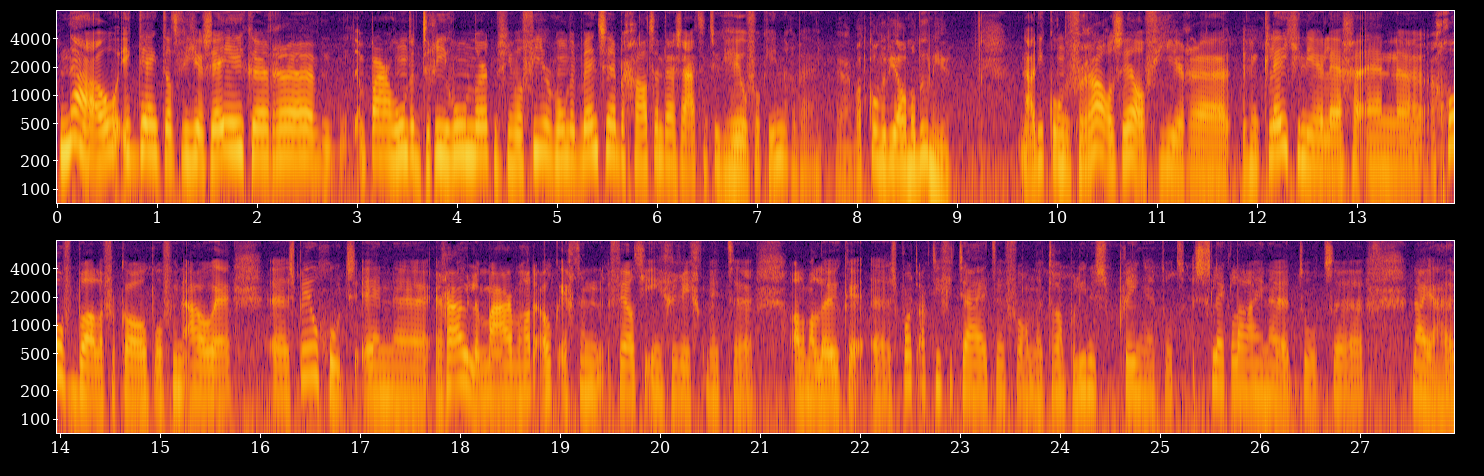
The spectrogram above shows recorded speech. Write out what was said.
Nou, ik denk dat we hier zeker een paar honderd, 300, misschien wel 400 mensen hebben gehad. En daar zaten natuurlijk heel veel kinderen bij. Ja, wat konden die allemaal doen hier? Nou, die konden vooral zelf hier uh, hun kleedje neerleggen en uh, golfballen verkopen of hun oude uh, speelgoed en ruilen. Maar we hadden ook echt een veldje ingericht met allemaal leuke sportactiviteiten. Van trampolines springen tot slacklinen tot nou ja,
